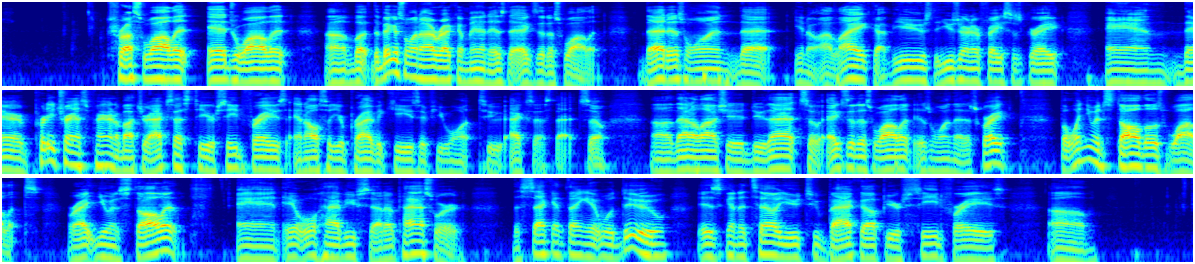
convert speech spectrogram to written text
Trust Wallet, Edge Wallet, uh, but the biggest one I recommend is the Exodus wallet. That is one that you know I like. I've used. The user interface is great, and they're pretty transparent about your access to your seed phrase and also your private keys if you want to access that. So uh, that allows you to do that. So Exodus wallet is one that is great. But when you install those wallets, right, you install it and it will have you set a password. The second thing it will do is going to tell you to back up your seed phrase. Um,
